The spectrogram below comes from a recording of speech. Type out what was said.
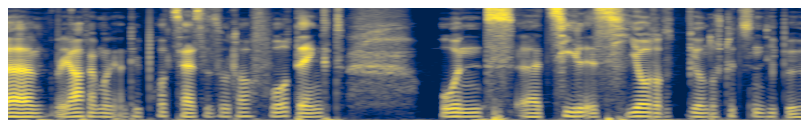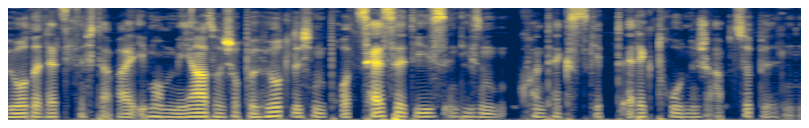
äh, ja, wenn man an die Prozesse so davor denkt. Und äh, Ziel ist hier, oder wir unterstützen die Behörde letztlich dabei, immer mehr solcher behördlichen Prozesse, die es in diesem Kontext gibt, elektronisch abzubilden.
